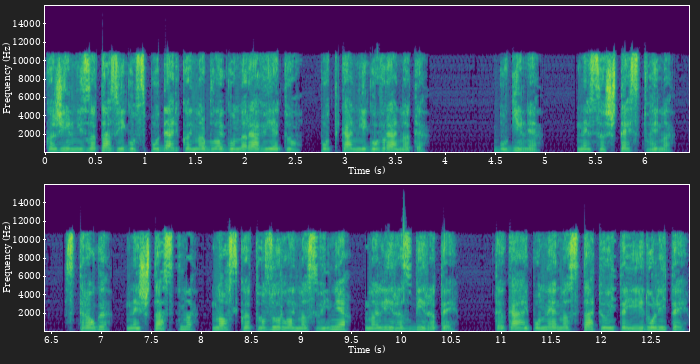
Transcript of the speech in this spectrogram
Кажи ни за тази господарка на благонравието, подкани го враната. Богиня. Несъществена. Строга, нещастна, нос като зурлена свиня, нали разбирате? Така е поне на статуите и идолите,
